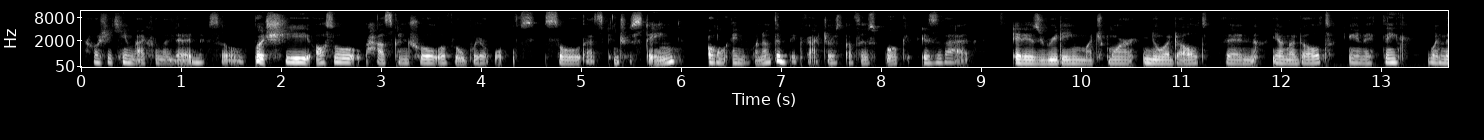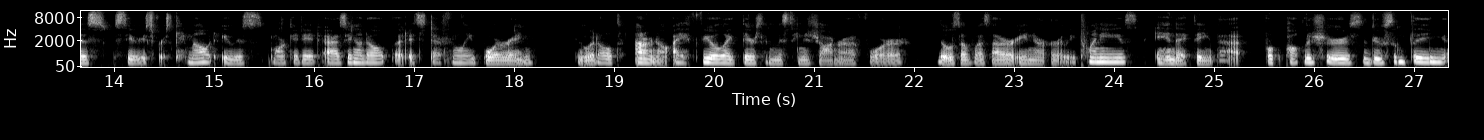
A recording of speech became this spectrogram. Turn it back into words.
how she came back from the dead. So, but she also has control over werewolves, so that's interesting. Oh, and one of the big factors of this book is that it is reading much more new adult than young adult, and I think when this series first came out, it was marketed as young adult, but it's definitely bordering new adult. I don't know, I feel like there's a missing genre for those of us that are in our early 20s and I think that book publishers do something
